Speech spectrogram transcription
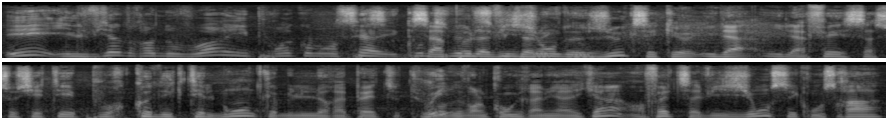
Et il viendra nous voir et il pourra commencer à. C'est un peu la vision de. Zuck, c'est qu'il a, il a fait sa société pour connecter le monde, comme il le répète toujours Oui. devant le Congrès américain. En fait, sa vision, c'est qu'on sera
